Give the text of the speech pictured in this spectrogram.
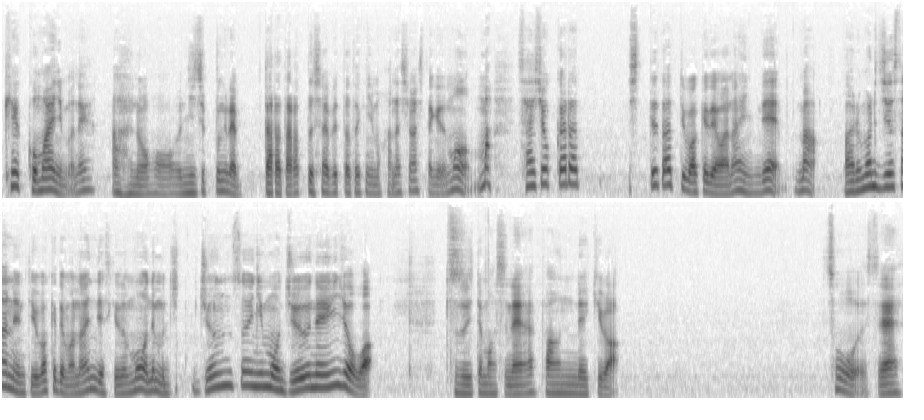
結構前にもね、あの、20分ぐらいダラダラっと喋った時にも話しましたけども、まあ、最初から知ってたっていうわけではないんで、まあ、丸々13年っていうわけではないんですけども、でも、純粋にもう10年以上は続いてますね、ファン歴は。そうですね、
